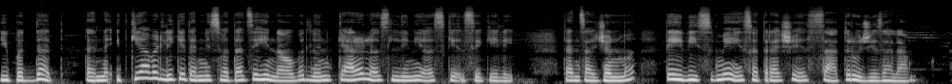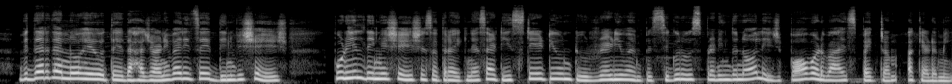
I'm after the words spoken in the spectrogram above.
ही पद्धत त्यांना इतकी आवडली की त्यांनी स्वतःचे हे नाव बदलून कॅरोलस लिनियस केसे केले. त्यांचा जन्म तेवीस मे सतराशे सात रोजी झाला. विद्यार्थ्यांनो हे होते दहा जानेवारीचे दिनविशेष. पुढील दिनविशेष सत्र ऐकण्यासाठी stay tuned to radio M P C Guru spreading the knowledge powered by Spectrum Academy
